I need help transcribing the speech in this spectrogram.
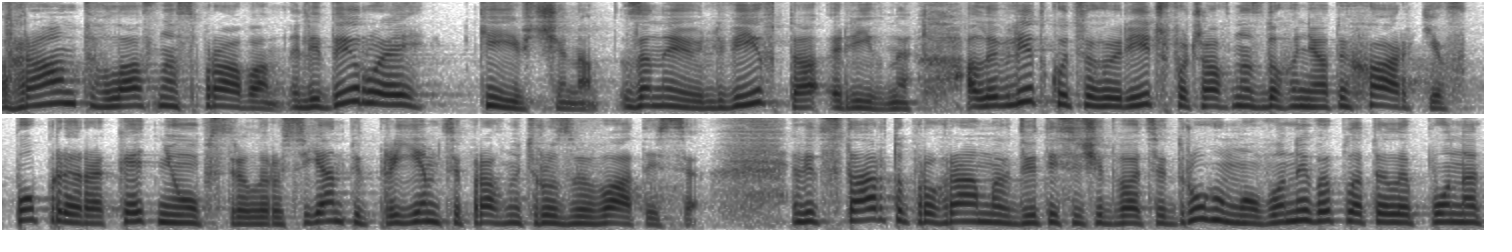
Грант власна справа лідирує Київщина. За нею Львів та Рівне. Але влітку цьогоріч почав наздоганяти Харків. Попри ракетні обстріли росіян, підприємці прагнуть розвиватися. Від старту програми в 2022-му вони виплатили понад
